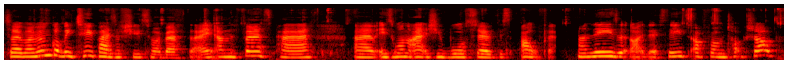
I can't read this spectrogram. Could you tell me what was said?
So my mum got me two pairs of shoes for my birthday. And the first pair um, is one that I actually wore today with this outfit. And these are like this. These are from Topshop.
